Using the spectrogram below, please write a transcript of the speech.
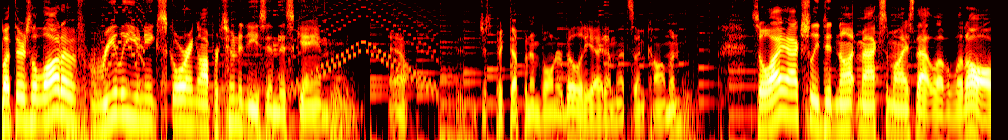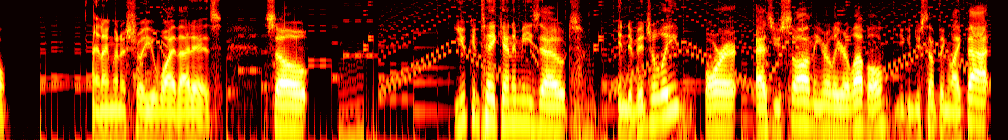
but there's a lot of really unique scoring opportunities in this game. Oh, just picked up an invulnerability item. That's uncommon. So I actually did not maximize that level at all, and I'm going to show you why that is. So you can take enemies out individually, or as you saw in the earlier level, you can do something like that,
